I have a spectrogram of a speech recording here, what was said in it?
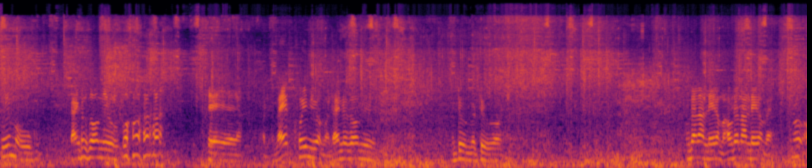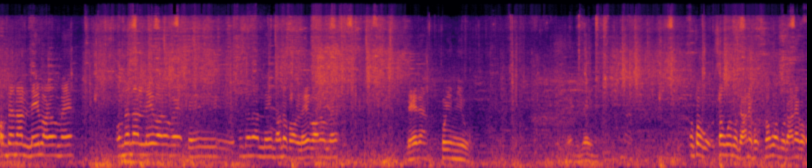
ခွေးမဟုတ်ဒိုင်နိုဆောမျိုးအဲဟုတ်တယ်မဲခွေးမျိုးကမှဒိုင်နိုဆောမျိုးမတူမတူတော့အော်ဒနာလဲတော့မအော်ဒနာလဲတော့မယ်အော်ဒနာလဲပါတော့မယ်အော်ဒနာလဲပါတော့မယ်အေးအော်ဒနာလဲနောက်တော့ခေါလဲပါတော့မယ်လဲတန်းကိုင်းမျိုးဒီလေဟုတ်ကောဆောက်ဝဲကိုဒါနဲ့ကိုဆောက်ဝဲကိုဒါနဲ့ကို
